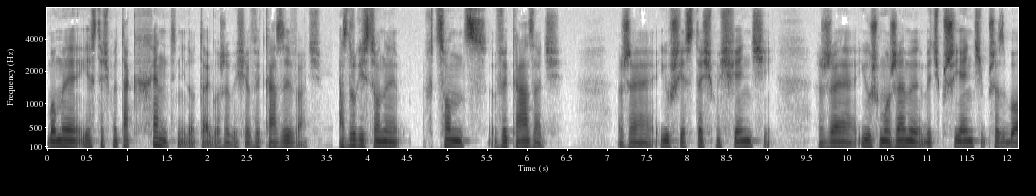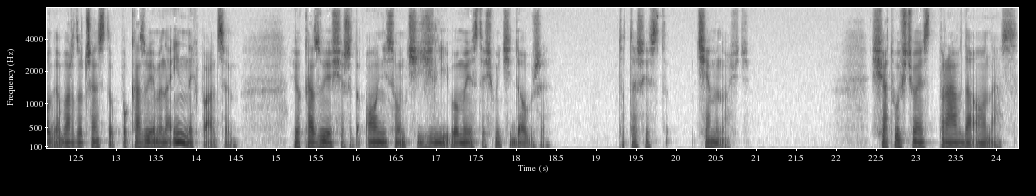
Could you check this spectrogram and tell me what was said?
bo my jesteśmy tak chętni do tego, żeby się wykazywać, a z drugiej strony, chcąc wykazać, że już jesteśmy święci, że już możemy być przyjęci przez Boga, bardzo często pokazujemy na innych palcem i okazuje się, że to oni są ci źli, bo my jesteśmy ci dobrzy. To też jest ciemność. Światłością jest prawda o nas,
